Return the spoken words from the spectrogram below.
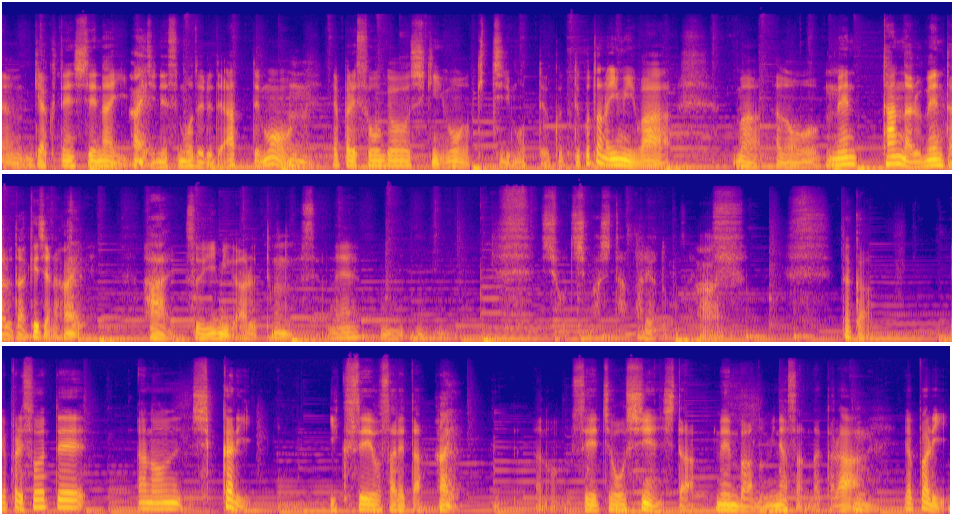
うん逆転してないはいビジネスモデルであってう。も、うんやっぱり創業資金をきっちり持っておくってことの意味は、まあ、あの、うん単なるメンタルだけじゃなくて、ははいい、そういう意味があるってことですよね。うんうんうん承知しました。ありがとうございます。なんか、やっぱりそうやって、あの、しっかり育成をされた、はい。成長を支援したメンバーの皆さんだから、うんやっぱり、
